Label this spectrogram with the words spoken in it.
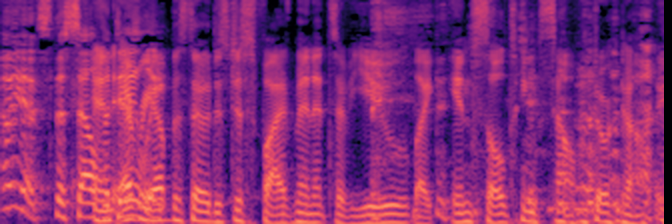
oh yeah, it's the Salva And every episode is just five minutes of you like insulting Salvador Dali.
